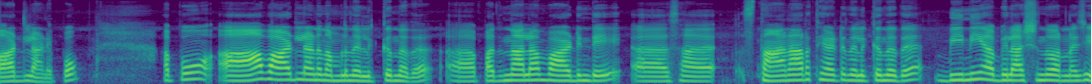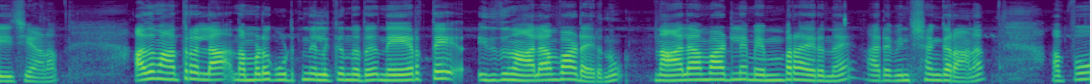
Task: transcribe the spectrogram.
വാർഡിലാണിപ്പോൾ അപ്പോൾ ആ വാർഡിലാണ് നമ്മൾ നിൽക്കുന്നത്. പതിനാലാം വാർഡിന്റെ സ്ഥാനാർത്ഥിയായിട്ട് നിൽക്കുന്നത് ബിനി അഭിലാഷ് എന്ന് പറഞ്ഞ ചേച്ചിയാണ്. അത് മാത്രമല്ല നമ്മുടെ കൂട്ടത്തിൽ നിൽക്കുന്നത് നേരത്തെ ഇത് നാലാം വാർഡായിരുന്നു. നാലാം വാർഡിലെ മെമ്പറായിരുന്ന അരവിന്ദ് ശങ്കറാണ്. അപ്പോൾ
